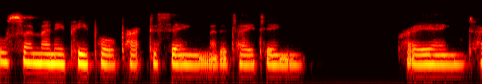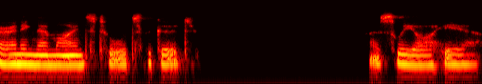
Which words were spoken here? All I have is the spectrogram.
also many people practicing, meditating, praying, turning their minds towards the good as we are here.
